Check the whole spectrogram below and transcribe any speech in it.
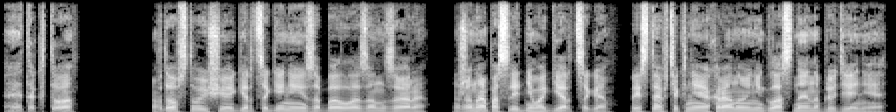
«Это кто?» «Вдовствующая герцогиня Изабелла Занзара, жена последнего герцога. Приставьте к ней охрану и негласное наблюдение».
